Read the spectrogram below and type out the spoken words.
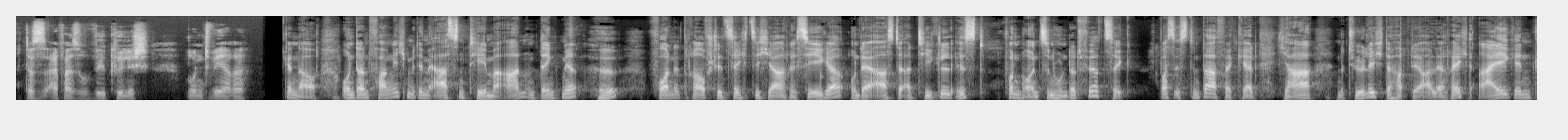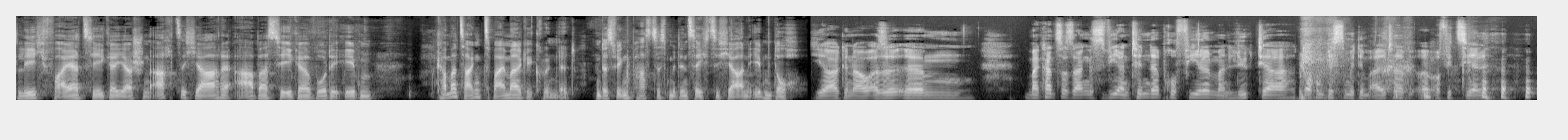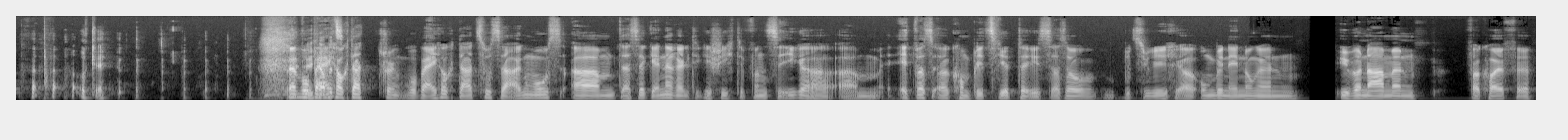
dass es einfach so willkürlich bunt wäre. Genau. Und dann fange ich mit dem ersten Thema an und denk mir, hä, vorne drauf steht 60 Jahre Sega und der erste Artikel ist von 1940. Was ist denn da verkehrt? Ja, natürlich, da habt ihr alle recht. Eigentlich feiert Sega ja schon 80 Jahre, aber Sega wurde eben, kann man sagen, zweimal gegründet. Und deswegen passt es mit den 60 Jahren eben doch. Ja, genau. Also ähm, man kann so sagen, es ist wie ein Tinder-Profil. Man lügt ja doch ein bisschen mit dem Alter äh, offiziell. okay. Wobei, ich, ich auch da, wobei ich auch dazu sagen muss, ähm, dass ja generell die Geschichte von Sega ähm, etwas äh, komplizierter ist, also bezüglich äh, Umbenennungen, Übernahmen, Verkäufe,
